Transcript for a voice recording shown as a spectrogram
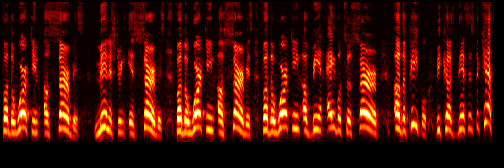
for the working of service. Ministry is service. For the working of service, for the working of being able to serve other people. Because this is the catch.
